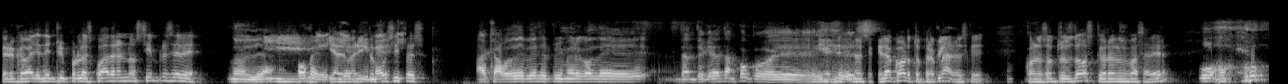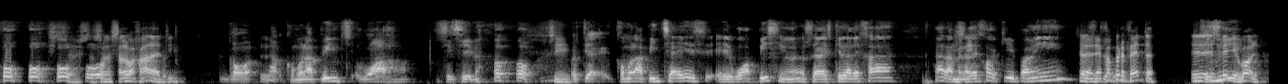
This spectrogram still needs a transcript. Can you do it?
pero que vaya dentro y por la escuadra no siempre se ve. No. Y, Hombre, y y el Alvarito, primer- pues sí, pues, Acabo de ver el primer gol de, de Antequera tampoco. eh, y el- no es- se queda corto, pero claro, es que con los otros dos, que ahora los vas a ver, Oh, oh, oh, es una salvajada, tío. Como la, como la pincha. ¡Wow! Sí, sí, no. Sí. Hostia, como la pincha es, es guapísima. ¿eh? O sea, es que la deja. Ahora, me la dejo aquí para mí. Se la deja perfecta. Es, Sí, es medio gol.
